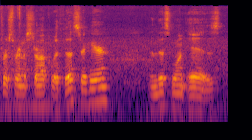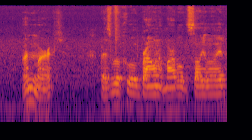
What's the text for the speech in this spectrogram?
First we're going to start off with this right here and this one is unmarked but it's real cool brown marbled celluloid.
